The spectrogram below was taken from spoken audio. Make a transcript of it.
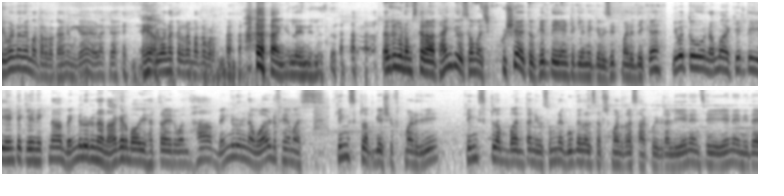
ಶಿವಣ್ಣನೇ ಮಾತಾಡ್ಬೇಕಾ ನಿಮಗೆ? ಹೇಳಕ್ಕೆ? ಶಿವಣ್ಣ ಕರೆದ್ರೆ ಮಾತ್ರ ಬರ ಹಂಗೆಲ್ಲ ಏನಿಲ್ಲ ಸರ್. ಎಲ್ರಿಗೂ ನಮಸ್ಕಾರ. ಥ್ಯಾಂಕ್ ಯು ಸೋ ಮಚ್ ಖುಷಿ ಆಯಿತು ಕೀರ್ತಿ ಎಂಟಿ ಕ್ಲಿನಿಕ್ಗೆ ವಿಸಿಟ್ ಮಾಡಿದ್ದಕ್ಕೆ. ಇವತ್ತು ನಮ್ಮ ಕೀರ್ತಿ ಎಂಟಿ ಕ್ಲಿನಿಕ್ನ ಬೆಂಗಳೂರಿನ ನಾಗರಬಾವಿ ಹತ್ತಿರ ಇರುವಂತಹ ಬೆಂಗಳೂರಿನ ವರ್ಲ್ಡ್ ಫೇಮಸ್ ಕಿಂಗ್ಸ್ ಕ್ಲಬ್ಗೆ ಶಿಫ್ಟ್ ಮಾಡಿದ್ವಿ. ಕಿಂಗ್ಸ್ ಕ್ಲಬ್ ಅಂತ ನೀವು ಸುಮ್ಮನೆ ಗೂಗಲಲ್ಲಿ ಸರ್ಚ್ ಮಾಡಿದ್ರೆ ಸಾಕು. ಇದರಲ್ಲಿ ಏನೇನು ಸಿ ಏನೇನಿದೆ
